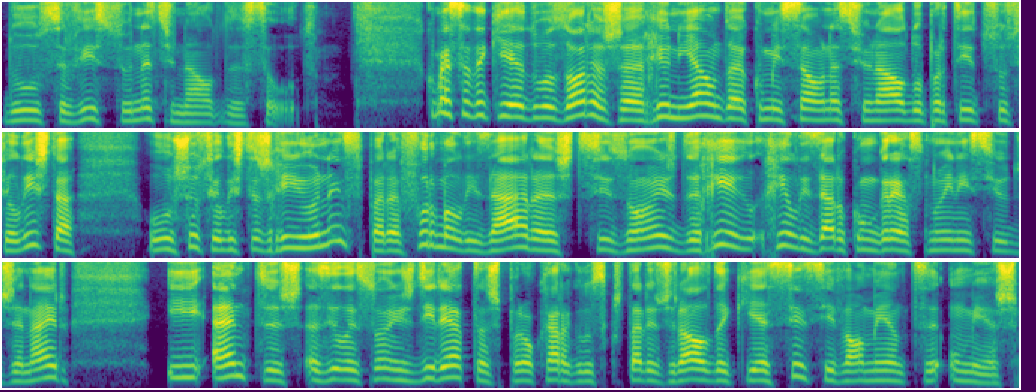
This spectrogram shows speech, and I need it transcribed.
do Serviço Nacional de Saúde. Começa daqui a duas horas a reunião da Comissão Nacional do Partido Socialista. Os socialistas reúnem-se para formalizar as decisões de realizar o Congresso no início de janeiro e antes as eleições diretas para o cargo do secretário-geral daqui a sensivelmente um mês.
